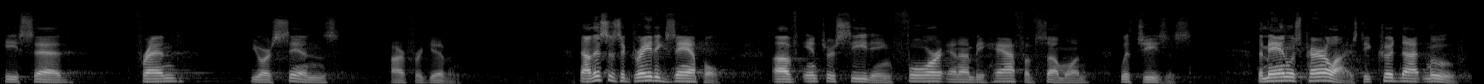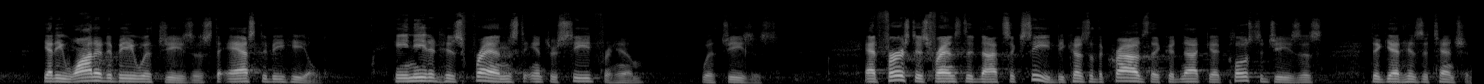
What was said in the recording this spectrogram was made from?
he said, Friend, your sins are forgiven. Now, this is a great example of interceding for and on behalf of someone with Jesus. The man was paralyzed, he could not move, yet he wanted to be with Jesus to ask to be healed. He needed his friends to intercede for him with Jesus. At first, his friends did not succeed. Because of the crowds, they could not get close to Jesus to get his attention.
